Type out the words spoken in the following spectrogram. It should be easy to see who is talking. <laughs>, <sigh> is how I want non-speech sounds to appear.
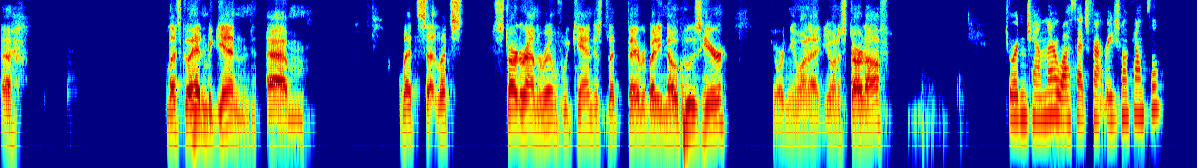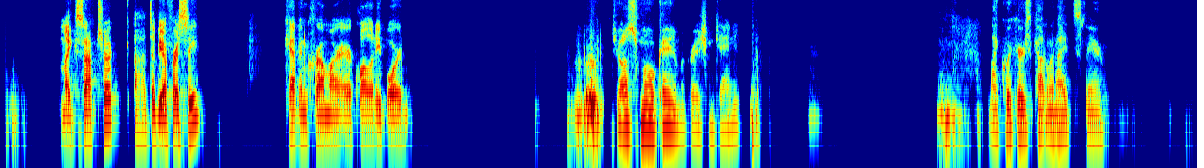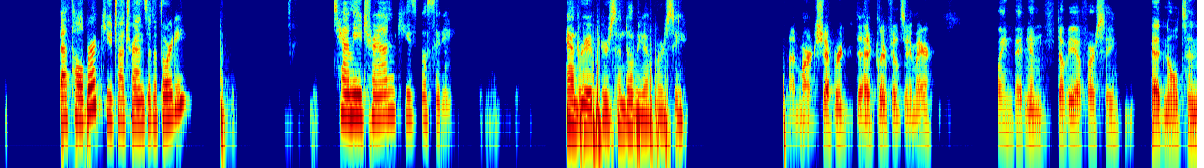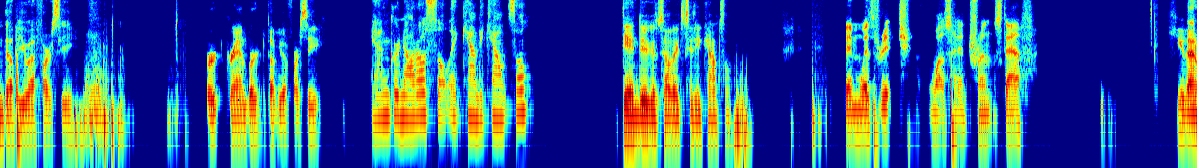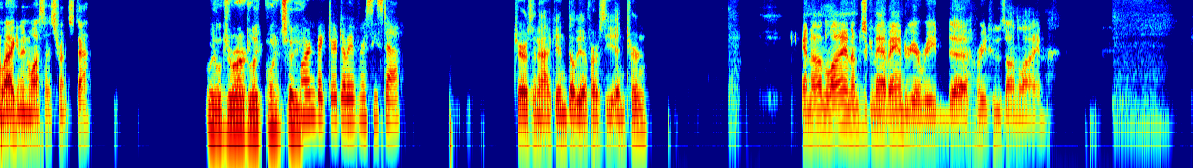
Speaker 1: uh, let's go ahead and begin. Um, let's uh, let's start around the room if we can. Just let everybody know who's here. Jordan, you wanna you wanna start off?
Speaker 2: Jordan Chandler, Wasatch Front Regional Council.
Speaker 3: Mike Sopchuk, uh, WFRC.
Speaker 4: Kevin Cromar, Air Quality Board.
Speaker 5: Joe Smoke, Emigration Canyon.
Speaker 6: Mike Weichers, Cottonwood Heights Mayor.
Speaker 7: Beth Holbrook, Utah Transit Authority.
Speaker 8: Tammy Tran, Kaysville City.
Speaker 9: Andrea Pearson, WFRC.
Speaker 1: I'm Mark Shepard, the Clearfield City Mayor.
Speaker 10: Wayne Bennion, WFRC.
Speaker 3: Ted Knowlton, WFRC.
Speaker 10: Bert Granberg, WFRC.
Speaker 11: Ann Granato, Salt Lake County Council.
Speaker 12: Dan Dugan, Salt Lake City Council.
Speaker 13: Ben Wuthrich, Wasatch Front staff.
Speaker 6: Hugh Van Wagenen Wasatch Front staff.
Speaker 5: Will Gerard, Lake Point City.
Speaker 14: Lauren Victor, WFRC staff.
Speaker 15: Jarrison Atkin, WFRC intern.
Speaker 1: And online, I'm just gonna have Andrea read uh, read who's online.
